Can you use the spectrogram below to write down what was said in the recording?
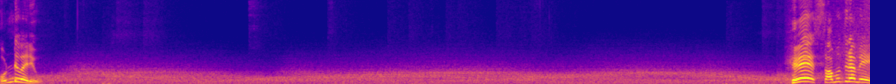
കൊണ്ടുവരൂ. ഹേ സമുദ്രമേ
